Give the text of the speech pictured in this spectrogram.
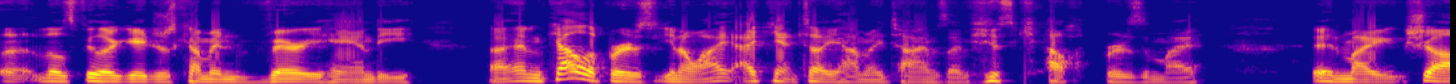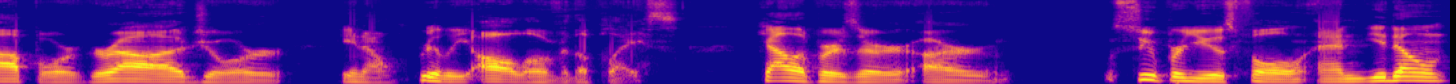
uh, those feeler gauges come in very handy. Uh, and calipers, you know, I, I can't tell you how many times I've used calipers in my in my shop or garage or you know, really all over the place. Calipers are are super useful, and you don't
